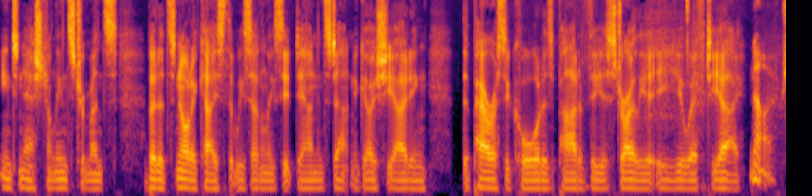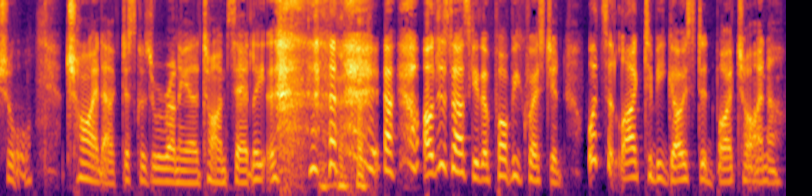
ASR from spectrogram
international instruments. But it's not a case that we suddenly sit down and start negotiating the Paris Accord as part of the Australia EU FTA. No, sure. China, just because we're running out of time, sadly. I'll just ask you the poppy question What's it like to be ghosted by China?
